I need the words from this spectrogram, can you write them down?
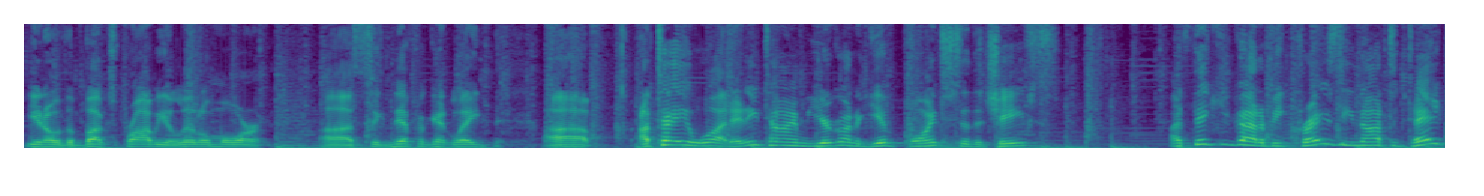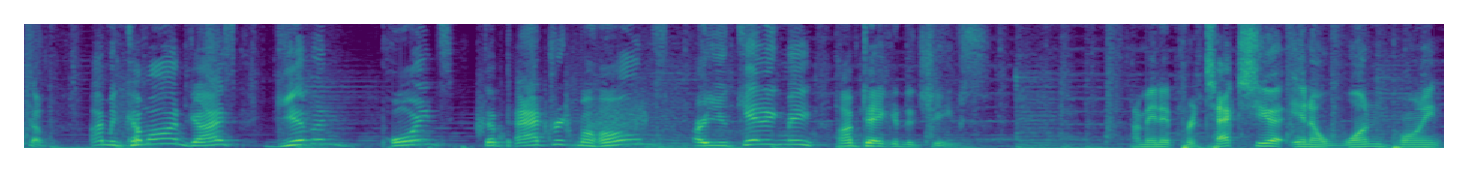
you know, the Bucks probably a little more uh, significantly. Uh, I'll tell you what. Anytime you're going to give points to the Chiefs, I think you got to be crazy not to take them. I mean, come on, guys. Giving points to Patrick Mahomes? Are you kidding me? I'm taking the Chiefs. I mean, it protects you in a one point,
